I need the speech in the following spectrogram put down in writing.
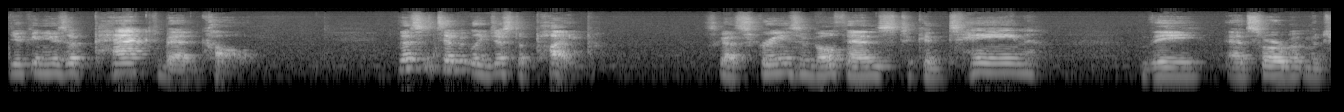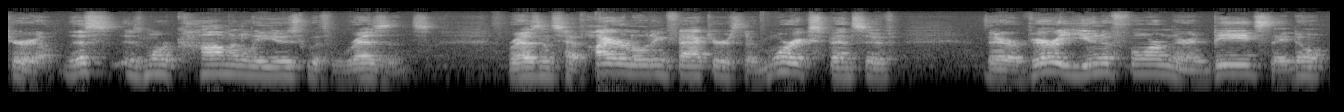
you can use a packed bed column. This is typically just a pipe. It's got screens in both ends to contain the adsorbent material. This is more commonly used with resins. Resins have higher loading factors, they're more expensive, they're very uniform, they're in beads, they don't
